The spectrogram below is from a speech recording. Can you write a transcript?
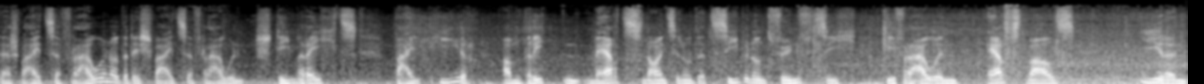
der Schweizer Frauen oder des Schweizer Frauenstimmrechts, weil hier am 3. März 1957 die Frauen erstmals ihren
